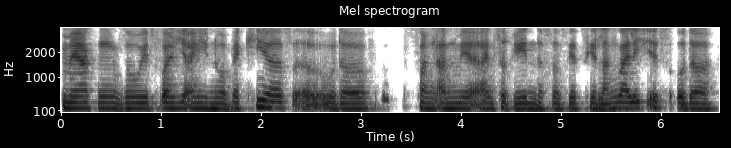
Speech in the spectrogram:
merken, so: „Jetzt wollte ich eigentlich nur weg hier“, äh, oder fangen an, mir einzureden, dass das jetzt hier langweilig ist oder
